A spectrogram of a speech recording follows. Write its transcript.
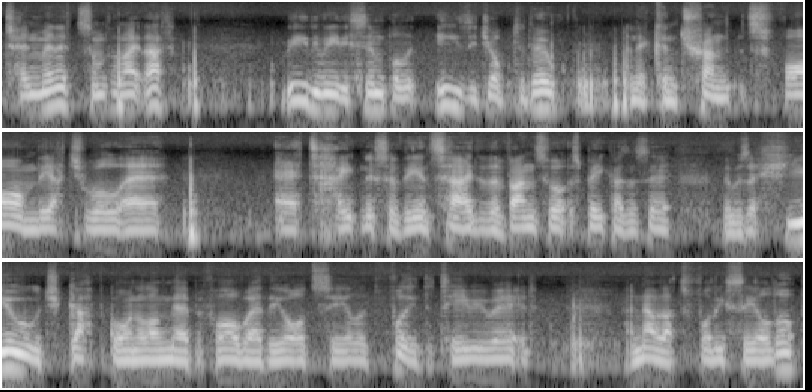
10 minutes, something like that. Really really simple, easy job to do and it can transform the actual uh, air tightness of the inside of the van so to speak as I say there was a huge gap going along there before where the old seal had fully deteriorated and now that's fully sealed up.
